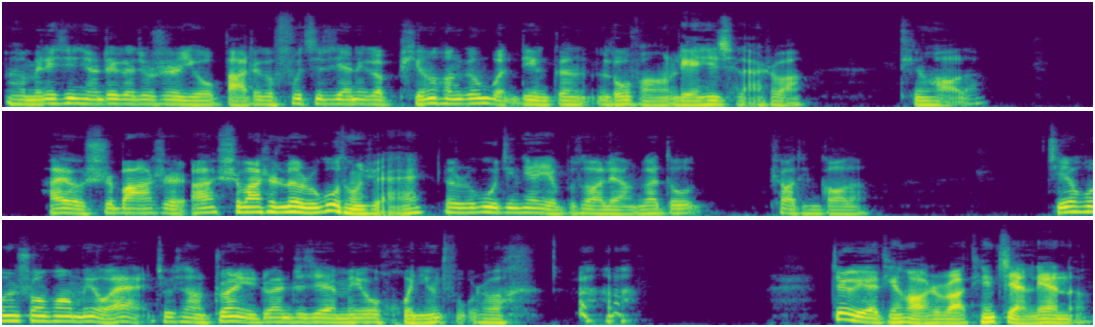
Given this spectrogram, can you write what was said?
嗯，美丽心情这个就是有把这个夫妻之间那个平衡跟稳定跟楼房联系起来，是吧？挺好的。还有十八是啊，十八是乐如故同学，哎，乐如故今天也不错，两个都票挺高的。结婚双方没有爱，就像砖与砖之间没有混凝土，是吧？这个也挺好，是吧？挺简练的。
